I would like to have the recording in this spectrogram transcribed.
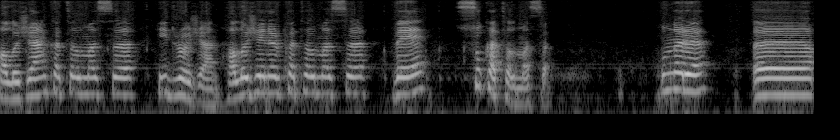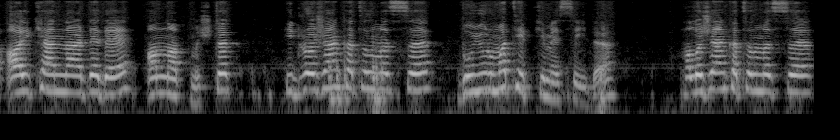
halojen katılması, hidrojen, halojenür katılması ve su katılması. Bunları e, alkenlerde de anlatmıştık. Hidrojen katılması doyurma tepkimesiydi. Halojen katılması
